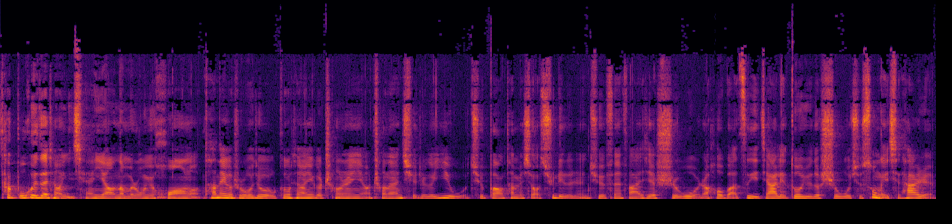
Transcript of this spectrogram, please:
他不会再像以前一样那么容易慌了。他那个时候就更像一个成人一样，承担起这个义务，去帮他们小区里的人去分发一些食物，然后把自己家里多余的食物去送给其他人。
